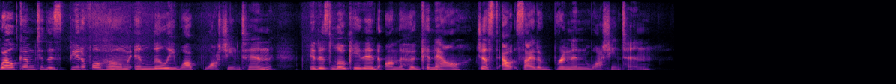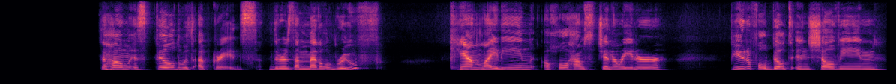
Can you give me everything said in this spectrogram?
Welcome to this beautiful home in Lilliwaup, Washington. It is located on the Hood Canal, just outside of Brinnon, Washington. The home is filled with upgrades. There is a metal roof, can lighting, a whole house generator, beautiful built-in shelving.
